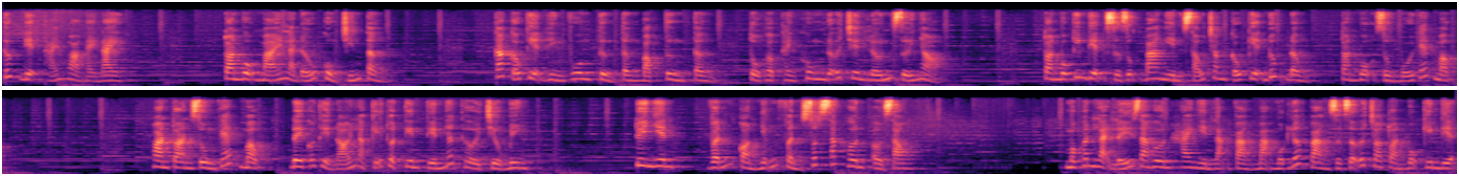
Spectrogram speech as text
tức Điện Thái Hòa ngày nay. Toàn bộ mái là đấu cùng 9 tầng. Các cấu kiện hình vuông từng tầng bọc từng tầng, tổ hợp thành khung đỡ trên lớn dưới nhỏ. Toàn bộ kim điện sử dụng 3.600 cấu kiện đúc đồng, toàn bộ dùng mối ghép mộng. Hoàn toàn dùng ghép mộng, đây có thể nói là kỹ thuật tiên tiến nhất thời Triều Minh. Tuy nhiên, vẫn còn những phần xuất sắc hơn ở sau. Mộc Hân lại lấy ra hơn 2.000 lạng vàng mạ một lớp vàng rực rỡ cho toàn bộ kim điện.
